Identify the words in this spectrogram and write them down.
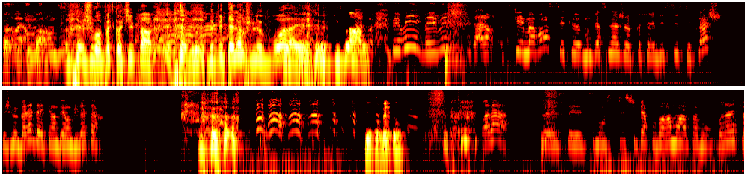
Pas de Ah quoi tu parles. je vois pas de quoi tu parles. Depuis tout à l'heure, je le vois là. et- Mais oui, mais oui. Alors, ce qui est marrant, c'est que mon personnage préféré d'ici, c'est Flash, mais je me balade avec un déambulateur. Qui est embêtant. Voilà. C'est- mon super pouvoir à moi. Enfin bon, bref.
